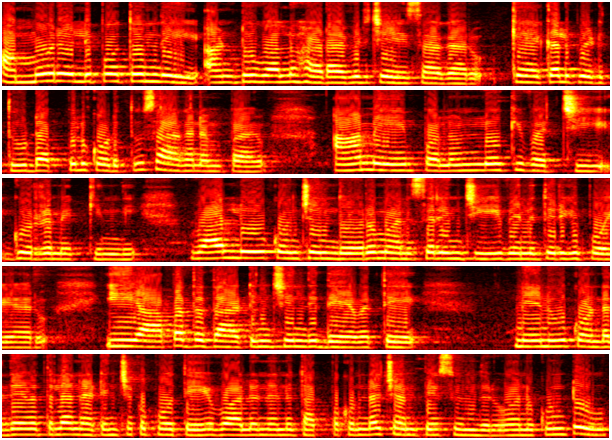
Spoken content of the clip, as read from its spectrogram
అమ్మోరు వెళ్ళిపోతుంది అంటూ వాళ్ళు హడావిడి చేయసాగారు కేకలు పెడుతూ డప్పులు కొడుతూ సాగనంపారు. ఆమె పొలంలోకి వచ్చి గుర్రమెక్కింది. వాళ్ళు కొంచెం దూరం అనుసరించి వెనుతిరిగిపోయారు. ఈ ఆపద దాటించింది దేవతే. నేను కొండదేవతలా నటించకపోతే వాళ్ళు నన్ను తప్పకుండా చంపేసుందరు అనుకుంటూ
